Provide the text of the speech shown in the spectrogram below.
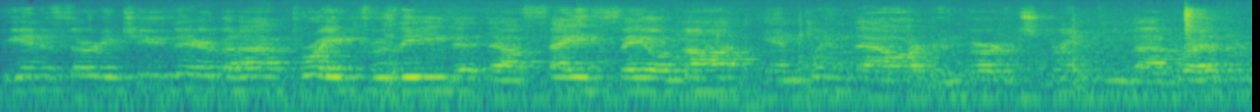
The end of 32 there, but I prayed for thee that thy faith fail not, and when thou art converted, strengthen thy brethren.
